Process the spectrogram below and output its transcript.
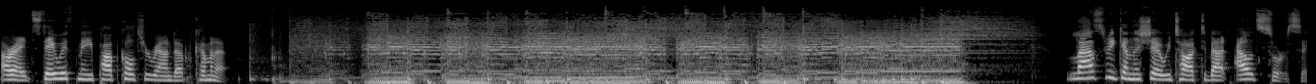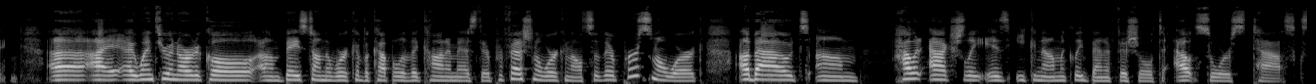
All right, stay with me. Pop culture roundup coming up. Last week on the show, we talked about outsourcing. Uh, I, I, went through an article um, based on the work of a couple of economists, their professional work and also their personal work, about um, how it actually is economically beneficial to outsource tasks,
